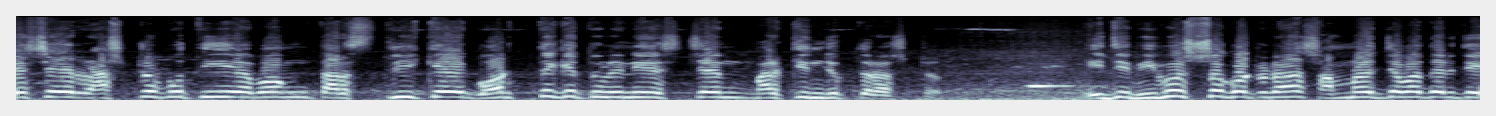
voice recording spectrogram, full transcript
দেশের রাষ্ট্রপতি এবং তার স্ত্রীকে ঘর থেকে তুলে নিয়ে এসছেন মার্কিন যুক্তরাষ্ট্র। এই যে বিভৎস ঘটনা, সাম্রাজ্যবাদের যে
